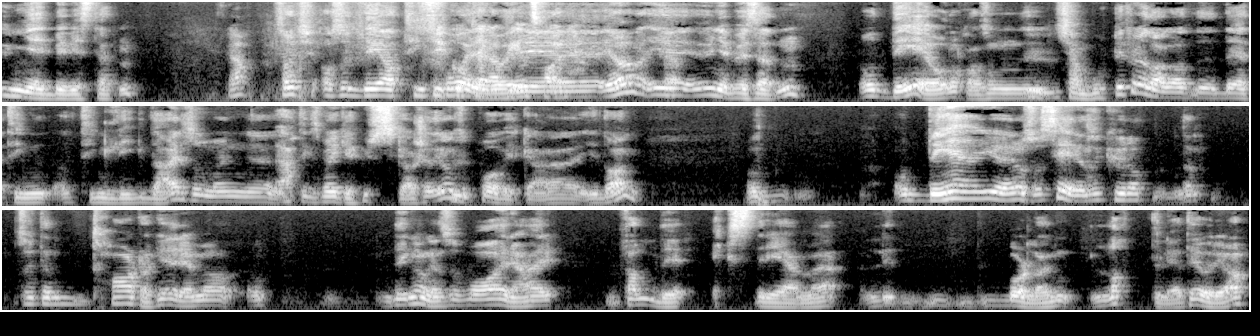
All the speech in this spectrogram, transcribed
underbevisstheten. Ja. Sant? Altså det at ting foregår i, ja, i Ja. underbevisstheten. Og det er jo noe som Mm. kommer bort ifra i dag, at det er ting, ting ligger der. Som man, Ja. Ting som man ikke husker har skjedd engang, Mm. som påvirker jeg i dag. Og, og det gjør også serien så kul at den, så den tar tak i dette med Den gangen så var det her veldig ekstreme, borderline latterlige teorier.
